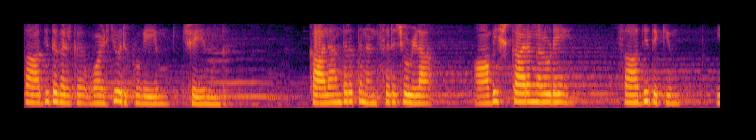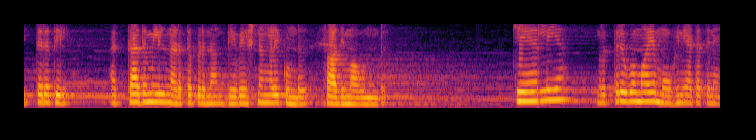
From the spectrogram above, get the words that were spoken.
സാധ്യതകൾക്ക് വഴിയൊരുക്കുകയും ചെയ്യുന്നുണ്ട്. കാലാന്തരത്തിനനുസരിച്ചുള്ള ആവിഷ്കാരങ്ങളുടെ സാധ്യതയ്ക്കും ഇത്തരത്തിൽ അക്കാദമിയിൽ നടത്തപ്പെടുന്ന ഗവേഷണങ്ങളെ കൊണ്ട് സാധ്യമാകുന്നുണ്ട്. കേരളീയ നൃത്തരൂപമായ മോഹിനിയാട്ടത്തിന്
